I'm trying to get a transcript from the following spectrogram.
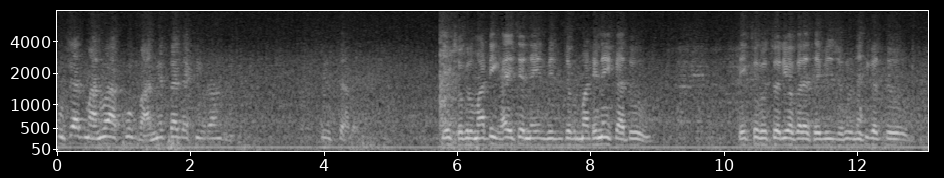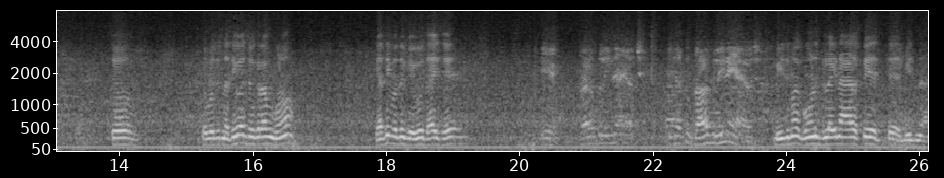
પુરુષાર્થ માનવા આખું માન્યતા જ આખી એક છોકરું માટી ખાય છે નહીં બીજું છોકરું માટી નહીં ખાતું. એક છોકરું ચોરીઓ કરે છે, બીજું છોકરું નહીં કરતું. તો તો બધું નથી હોય છોકરામાં ગુણો ક્યાંથી બધું ભેગું થાય છે? બીજમાં ગુણ લઈને આવ્યો તે જ છે બીજના.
